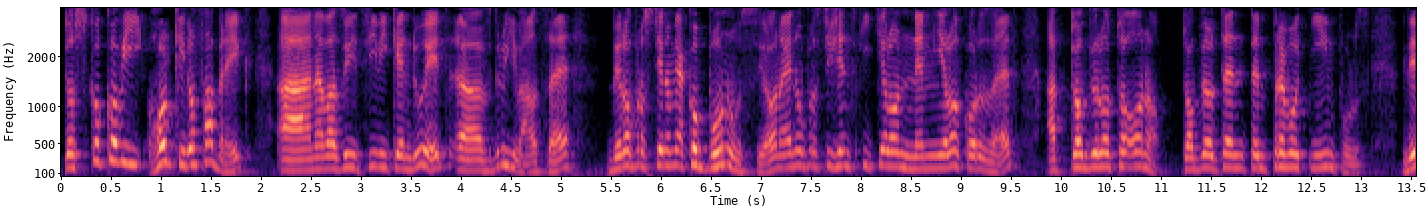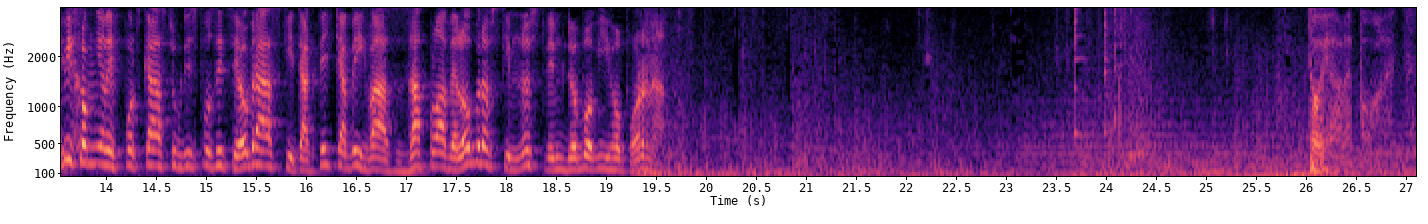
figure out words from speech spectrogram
To skokový holky do fabrik a navazující We Can Do It uh, v druhé válce bylo prostě jenom jako bonus, jo, najednou prostě ženský tělo nemělo korzet a to bylo to ono. To byl ten, ten prvotní impuls. Kdybychom měli v podcastu k dispozici obrázky, tak teďka bych vás zaplavil obrovským množstvím dobového porna. To je ale pohled.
